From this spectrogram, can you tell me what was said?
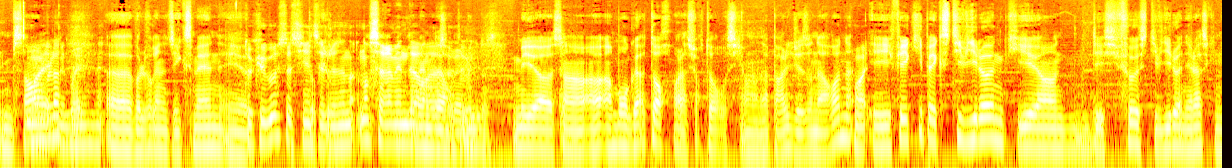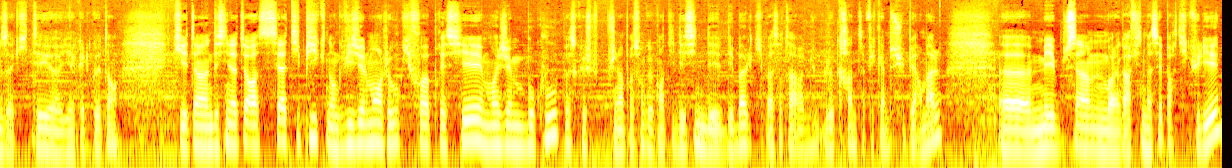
il me semble. ouais, mais- Euh, Wolverine the X-Men et euh, Tokyo Ghost aussi, c'est. Jason. Non, c'est Remender. Euh. Mais c'est un, bon gars. Thor, voilà, sur Thor aussi, on en a parlé, Jason Aaron. Ouais. Et il fait équipe avec Steve Dillon, qui est un des feux, Steve Dillon, hélas, qui nous a quittés euh, il y a quelques temps, qui est un dessinateur assez atypique, donc visuellement, j'avoue qu'il faut apprécier. Moi, j'aime beaucoup, parce que j'ai l'impression que quand il dessine des, des balles qui passent à travers le crâne, ça fait quand même super mal. Mais c'est un, voilà, un graphisme assez particulier.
